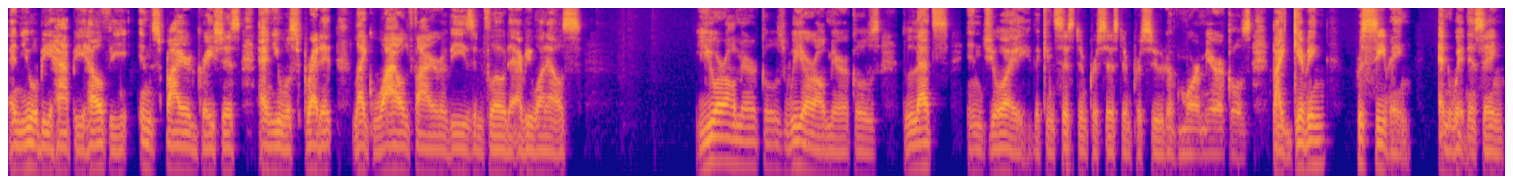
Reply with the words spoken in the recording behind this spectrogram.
and you will be happy, healthy, inspired, gracious, and you will spread it like wildfire of ease and flow to everyone else. You are all miracles. We are all miracles. Let's enjoy the consistent, persistent pursuit of more miracles by giving, receiving, and witnessing.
